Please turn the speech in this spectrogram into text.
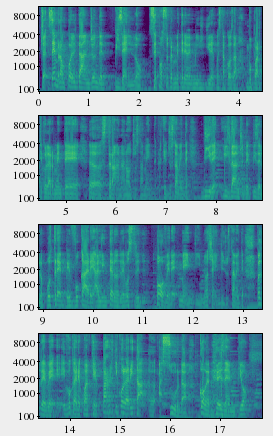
cioè sembra un po' il dungeon dungeon del pisello Se posso permettermi di dire questa cosa un po' particolarmente eh, strana, no? Giustamente Perché giustamente dire il dungeon del pisello potrebbe evocare all'interno delle vostre povere menti innocenti Giustamente potrebbe evocare qualche particolarità eh, assurda Come per esempio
